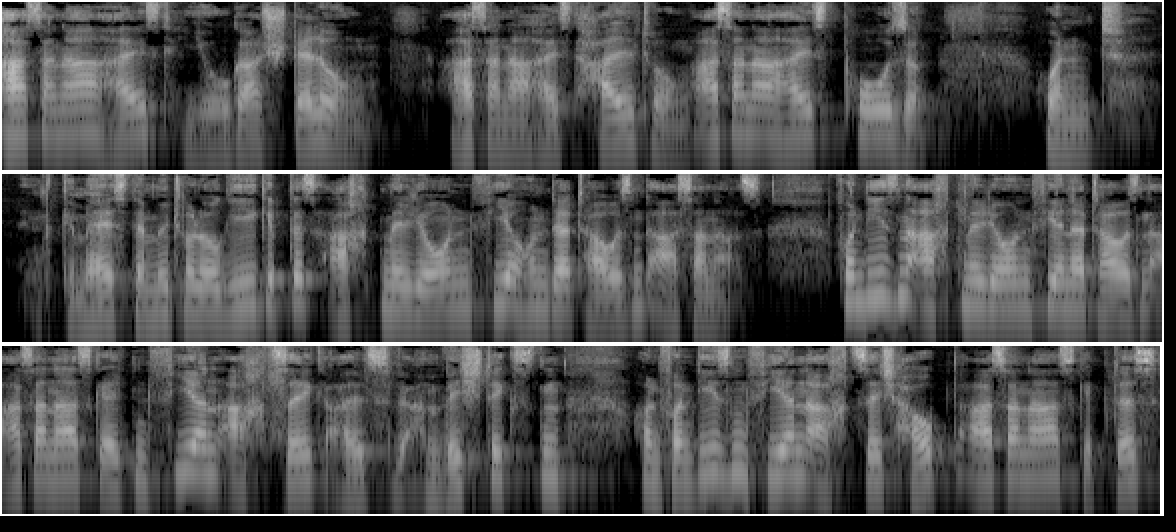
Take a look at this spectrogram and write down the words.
Asana heißt Yoga-Stellung. Asana heißt Haltung. Asana heißt Pose. Und gemäß der Mythologie gibt es 8.400.000 Asanas. Von diesen 8.400.000 Asanas gelten 84 als am wichtigsten und von diesen 84 Hauptasanas gibt es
